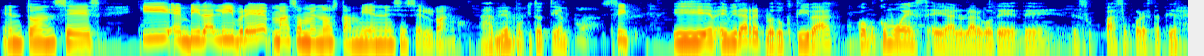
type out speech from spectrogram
Entonces, y en vida libre, más o menos también ese es el rango. Ah, vive en poquito tiempo. Sí. Y en, en vida reproductiva, ¿cómo, cómo es eh, a lo largo de, de- de su paso por esta tierra?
